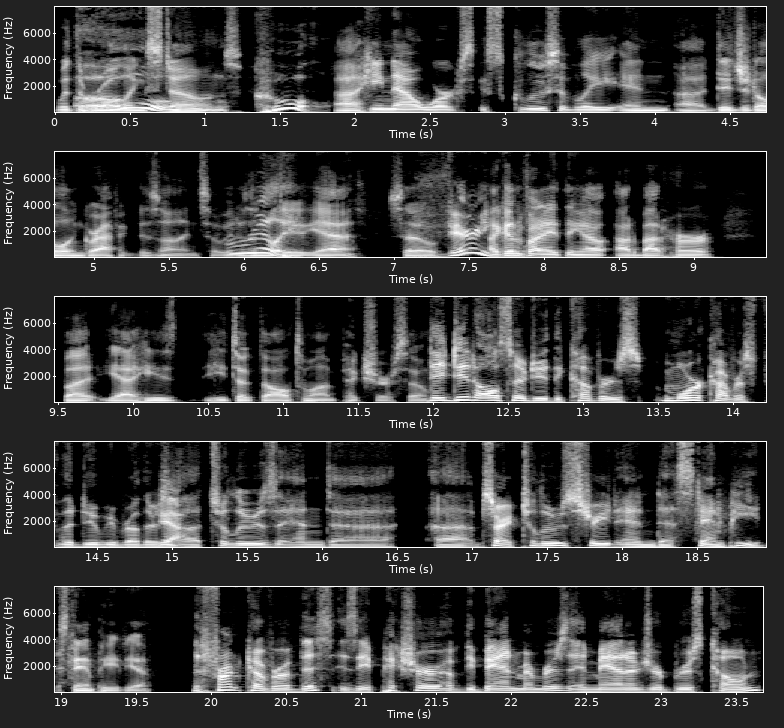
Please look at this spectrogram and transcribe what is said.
with the Rolling Oh, Stones. Cool. Uh, he now works exclusively in uh, digital and graphic design. So doesn't Really? do yeah. So Very I couldn't cool. find anything out, out about her, but yeah, he's he took the Altamont picture. So They did also do the covers, more covers for the Doobie Brothers, Yeah. uh, Toulouse and uh, uh, sorry, Toulouse Street and uh, Stampede. Stampede, yeah. The front cover of this is a picture of the band members and manager Bruce Cohn,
